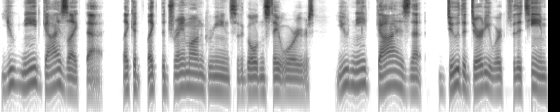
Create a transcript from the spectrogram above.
You need guys like that, like a, like the Draymond Greens to the Golden State Warriors. You need guys that do the dirty work for the team.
